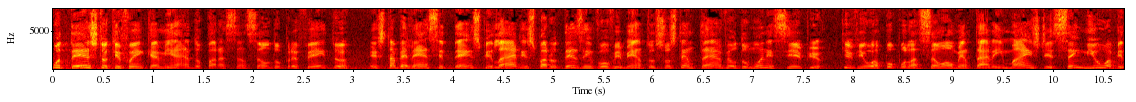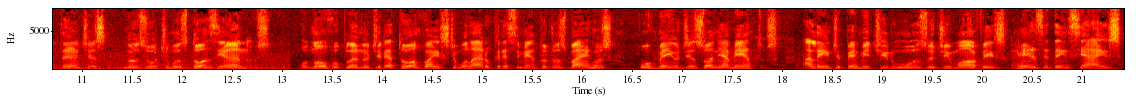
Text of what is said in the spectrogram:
O texto que foi encaminhado para a sanção do prefeito estabelece 10 pilares para o desenvolvimento sustentável do município, que viu a população aumentar em mais de 100 mil habitantes nos últimos 12 anos. O novo plano diretor vai estimular o crescimento dos bairros por meio de zoneamentos, além de permitir o uso de imóveis residenciais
